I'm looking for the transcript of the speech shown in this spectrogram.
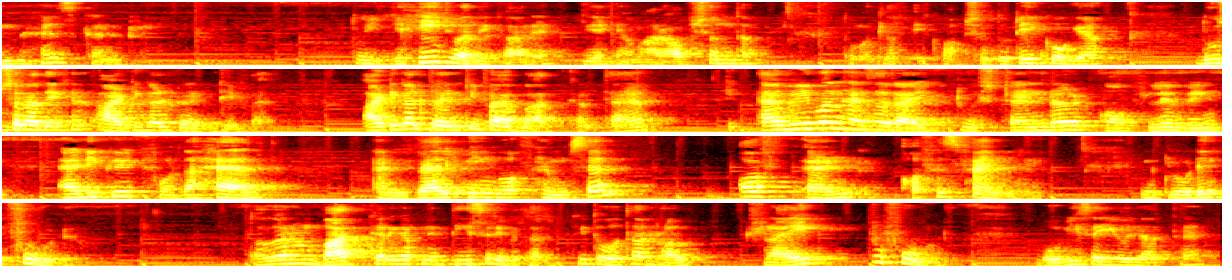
in his country तो यही जो अधिकार है, यही हमारा ऑप्शन था। तो मतलब एक ऑप्शन तो ठीक हो गया। दूसरा देखें आर्टिकल 25 आर्टिकल 25 बात करता है everyone has a right to standard of living adequate for the health and well-being of himself, of, and of his family, including food. तो अगर हम बात करेंगे अपने तीसरे विकल्प की तो होता है राइट टू फ़ूड वो भी सही हो जाता है।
